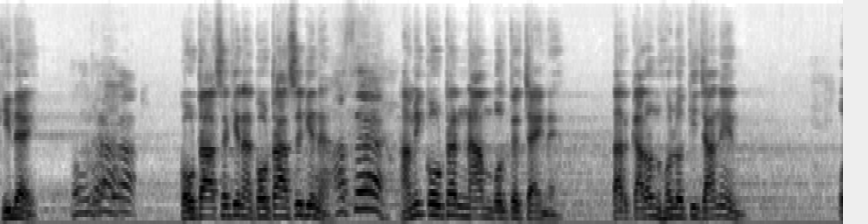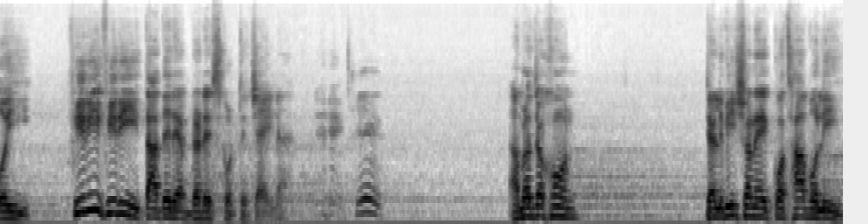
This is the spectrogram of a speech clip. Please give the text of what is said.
কি দেয়? কৌটা। আছে কিনা? কৌটা আছে কিনা? আমি কৌটার নাম বলতে চাই না। তার কারণ হলো কি জানেন? ওই ফিরি ফিরি তাদের অ্যাডভার্টাইজ করতে চাই না। আমরা যখন টেলিভিশনে কথা বলি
